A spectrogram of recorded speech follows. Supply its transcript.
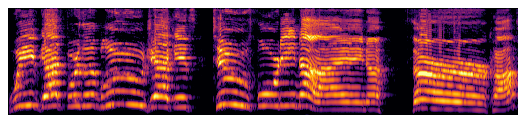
We've got for the Blue Jackets, 249, Thurkoff.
